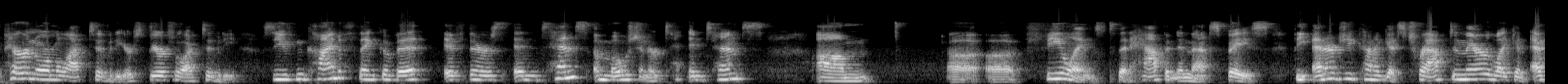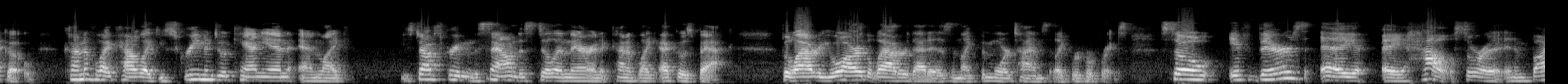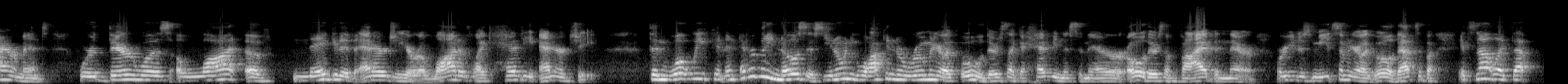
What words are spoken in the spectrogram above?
paranormal activity or spiritual activity. So you can kind of think of it if there's intense emotion or t- intense um, uh, uh, feelings that happened in that space, the energy kind of gets trapped in there like an echo. Kind of like how like you scream into a canyon and like you stop screaming, the sound is still in there and it kind of like echoes back. The louder you are, the louder that is, and like the more times it like reverberates. So if there's a a house or a, an environment where there was a lot of negative energy or a lot of like heavy energy, then what we can and everybody knows this you know when you walk into a room and you're like oh there's like a heaviness in there or oh there's a vibe in there or you just meet someone you're like oh that's a vibe. it's not like that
